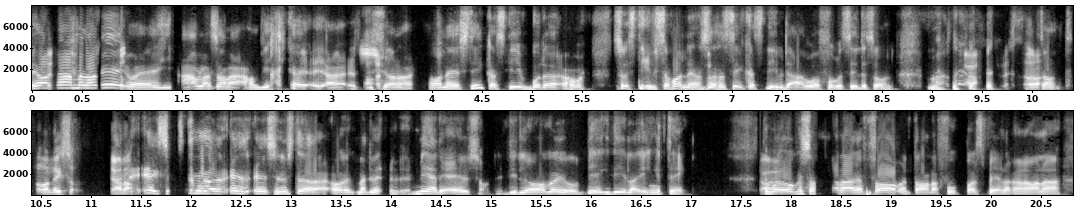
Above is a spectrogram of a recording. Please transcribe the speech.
Ja, nei, men han er jo en jævla sånn Han virker ja, Du skjønner. Han er sikkert stiv både Så stiv som han er, så er han sikkert stiv der òg, for å si det sånn. Men, Ja. Når han liksom Ja da. Jeg syns det var jeg, jeg synes det, Men du vet, media er jo sånn. De lager jo big deal av ingenting. Det var jo også sånn den der faren til han der fotballspilleren, han der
